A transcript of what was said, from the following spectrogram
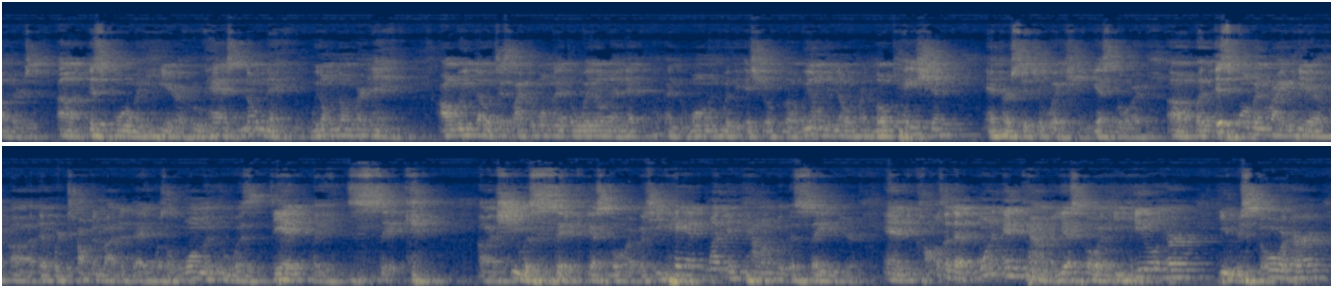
others uh, this woman here who has no name. We don't know her name. All we know, just like the woman at the well and, that, and the woman with the issue of blood, we only know her location and her situation. Yes, Lord. Uh, but this woman right here uh, that we're talking about today was a woman who was deadly sick. Uh, she was sick, yes, Lord, but she had one encounter with the Savior. And because of that one encounter, yes, Lord, He healed her, He restored her,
